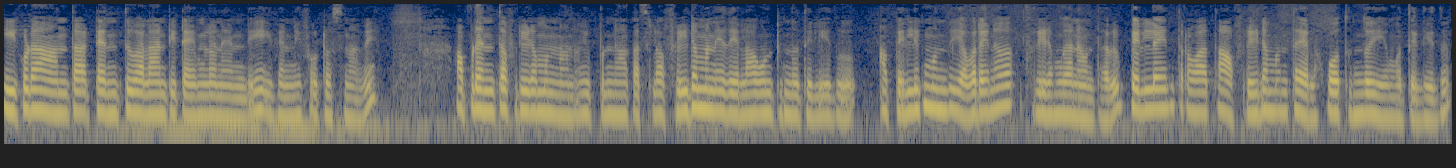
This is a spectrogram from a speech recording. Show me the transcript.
ఇవి కూడా అంతా టెన్త్ అలాంటి టైంలోనే అండి ఇవన్నీ ఫొటోస్ నావి. అప్పుడు ఎంత ఫ్రీడమ్ ఉన్నాను ఇప్పుడు నాకు అసలు ఆ ఫ్రీడమ్ అనేది ఎలా ఉంటుందో తెలియదు. ఆ పెళ్ళికి ముందు ఎవరైనా ఫ్రీడమ్గానే ఉంటారు. పెళ్ళి అయిన తర్వాత ఆ ఫ్రీడమ్ అంతా ఎలా పోతుందో ఏమో తెలియదు.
